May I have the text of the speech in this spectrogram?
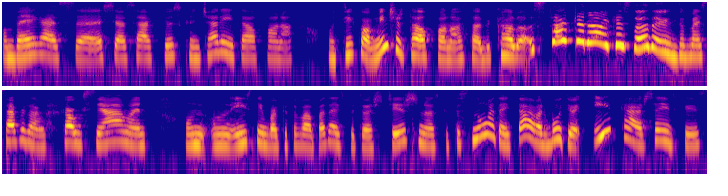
Un beigās uh, es jau sāku just, ka viņš arī ir telefonā. Un tikko viņš ir telefonā, tādu kādā sakarā, kas notiek, un tad mēs sapratām, ka kaut kas jāmaina. Un, un īstenībā, kad tu vēl pateici par to šķiršanos, ka tas noteikti tā var būt. Jo it kā ir sajūta, ka jūs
